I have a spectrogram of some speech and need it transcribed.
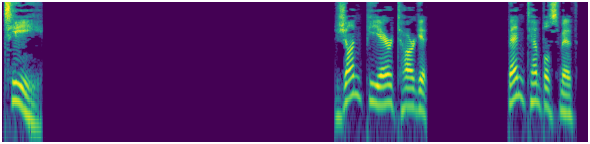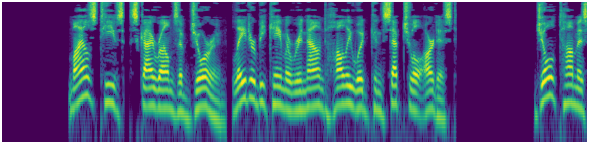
T. Jean-Pierre Targete. Ben Templesmith. Miles Teaves, Skyrealms of Jorune, later became a renowned Hollywood conceptual artist. Joel Thomas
